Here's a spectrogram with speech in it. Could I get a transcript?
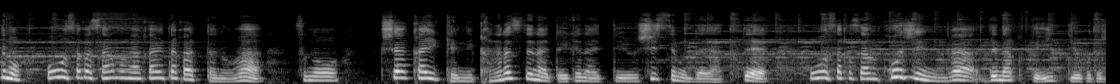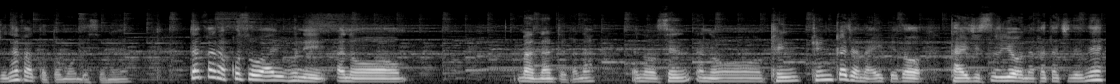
でも大阪さんが変えたかったのはその記者会見に必ず出ないといけないっていうシステムであって大阪さん個人が出なくていいっていうことじゃなかったと思うんですよね。だからこそああいうふうに、あのまあなんていうかな、あの、せん、あの、けん、喧嘩じゃないけど、対峙するような形でね、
